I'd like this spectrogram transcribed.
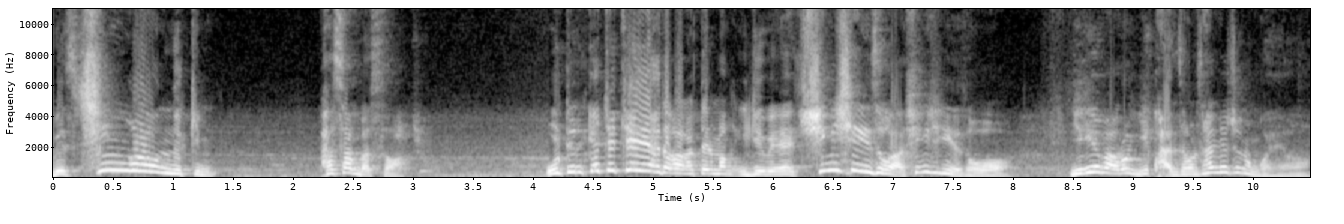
왜 싱그러운 느낌 봤어 안 봤어? 맞죠. 올 때는 깨째째 하다가 갈 때는 막 이게 왜 싱싱해서 가 싱싱해서 이게 바로 이 관성을 살려주는 거예요.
